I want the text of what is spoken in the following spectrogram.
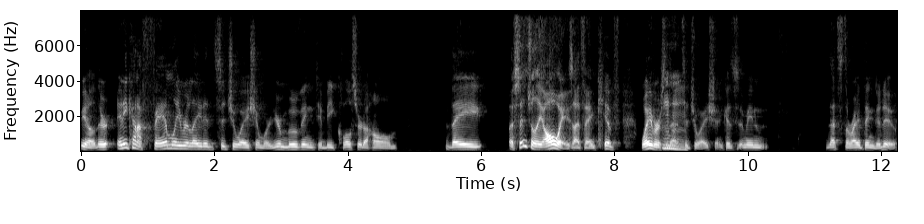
You know, there any kind of family related situation where you're moving to be closer to home. They essentially always, I think, give waivers mm-hmm. in that mm-hmm. situation because I mean, that's the right thing to do.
